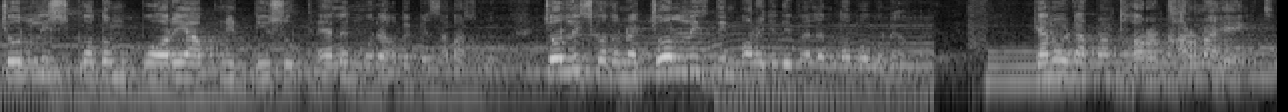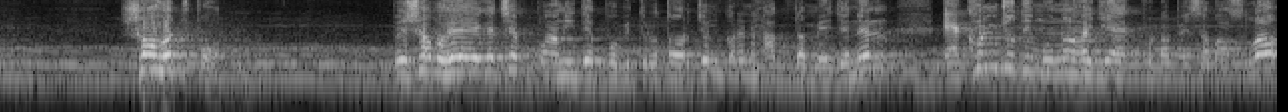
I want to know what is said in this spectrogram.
চল্লিশ কদম পরে আপনি টিস্যু ফেলেন মনে হবে পেশা আসলো। চল্লিশ কদম না চল্লিশ দিন পরে যদি ফেলেন তবে মনে হবে। কেন এটা আপনার ধর- ধারণা হয়ে গেছে? সহজ পথ। পেশাব হয়ে গেছে, পানিতে পবিত্রতা অর্জন করেন, হাতটা মেজে নেন। এখন যদি মনে হয় যে এক ফোঁটা পেশাব আসলো,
